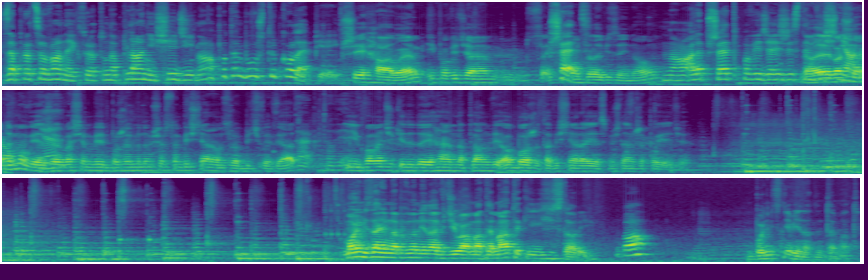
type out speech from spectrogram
zapracowanej, która tu na planie siedzi, no a potem było już tylko lepiej. Przyjechałem i powiedziałem z ekipą Przed. telewizyjną. No, ale przed powiedziałeś, że jestem No ale właśnie o tym mówię, nie? że właśnie mówię, Boże, będę musiał z tą wieśniarą zrobić wywiad. Tak, to wiem. I w momencie, kiedy dojechałem na plan, mówię, o Boże, ta wieśniara jest, myślałem, że pojedzie. Moim zdaniem na pewno nienawidziła matematyki i historii, Bo? bo nic nie wie na ten temat.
